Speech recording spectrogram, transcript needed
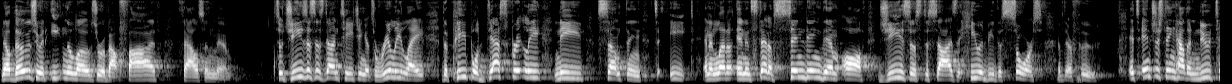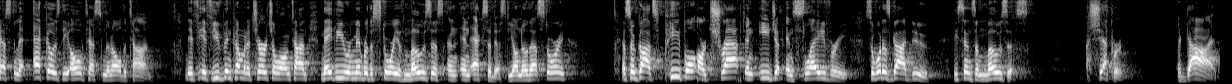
Now, those who had eaten the loaves were about 5,000 men. So Jesus is done teaching. It's really late. The people desperately need something to eat. And, instead of sending them off, Jesus decides that he would be the source of their food. It's interesting how the New Testament echoes the Old Testament all the time. If, if you've been coming to church a long time, maybe you remember the story of Moses and, and Exodus. Do y'all know that story? And so God's people are trapped in Egypt in slavery. So what does God do? He sends a Moses, a shepherd, a guide,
